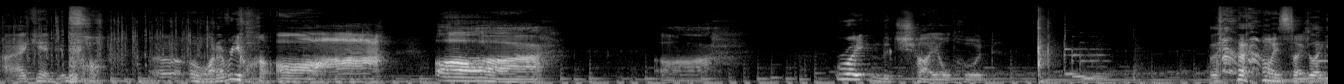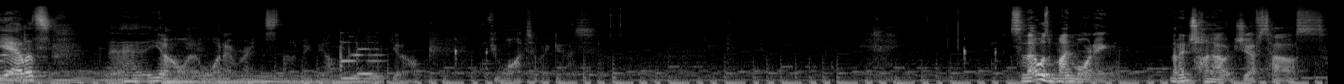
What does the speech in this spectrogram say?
I, I can't do, oh, oh, whatever you want. Oh, oh. Ah, right in the childhood. always sucks. Like, yeah, let's, uh, you know, whatever. It's not a big deal. You know, If you want to, I guess. So that was my morning. Then I just hung out at Jeff's house.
